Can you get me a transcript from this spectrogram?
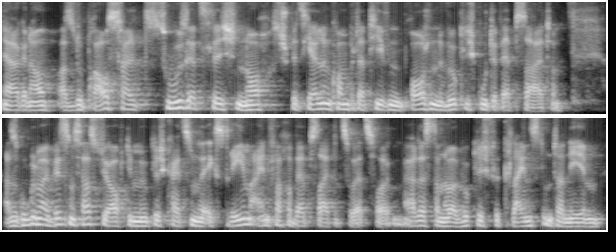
Ja, genau. Also du brauchst halt zusätzlich noch speziell in kompetitiven Branchen eine wirklich gute Webseite. Also Google My Business hast du ja auch die Möglichkeit, so eine extrem einfache Webseite zu erzeugen. Ja, das ist dann aber wirklich für Kleinstunternehmen,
